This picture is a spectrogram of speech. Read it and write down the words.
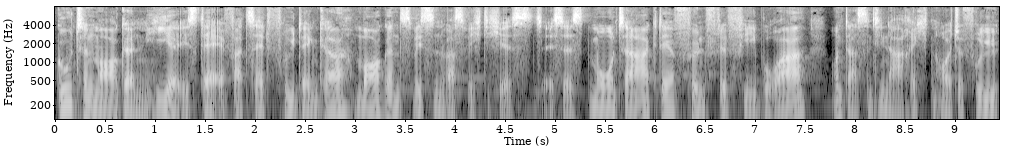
Guten Morgen, hier ist der FAZ Frühdenker. Morgens wissen, was wichtig ist. Es ist Montag, der 5. Februar und das sind die Nachrichten heute früh.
